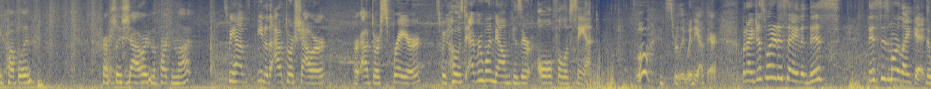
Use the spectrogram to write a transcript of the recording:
You freshly showered in the parking lot. So we have, you know, the outdoor shower or outdoor sprayer. So we hosed everyone down because they're all full of sand. Ooh, it's really windy out there. But I just wanted to say that this this is more like it. The,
